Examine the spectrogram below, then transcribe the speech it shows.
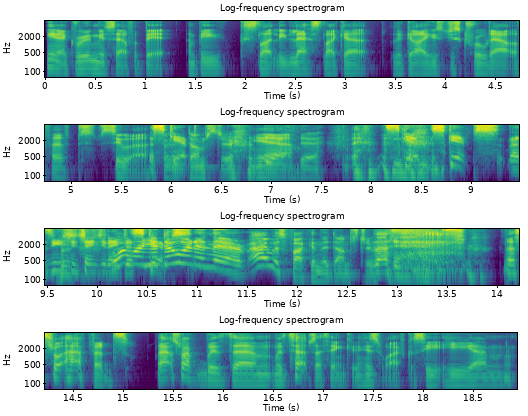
you know, groom yourself a bit and be slightly less like a the guy who's just crawled out of a sewer. a Like a dumpster. Yeah. yeah. Skip. Skips. That's you should change your name What to were Skips. you doing in there? I was fucking the dumpster. That's that's what happens. That's what happened with um, with Turps, I think, and his wife, because he he um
